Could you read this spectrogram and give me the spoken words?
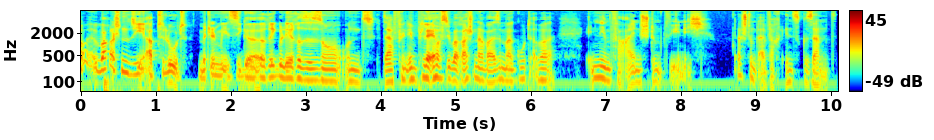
überraschen sie absolut. Mittelmäßige, reguläre Saison und dafür in den Playoffs überraschenderweise mal gut, aber in dem Verein stimmt wenig. Da stimmt einfach insgesamt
